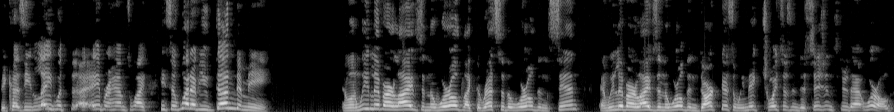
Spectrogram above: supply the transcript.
Because he laid with uh, Abraham's wife. He said, What have you done to me? And when we live our lives in the world like the rest of the world in sin, and we live our lives in the world in darkness, and we make choices and decisions through that world,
